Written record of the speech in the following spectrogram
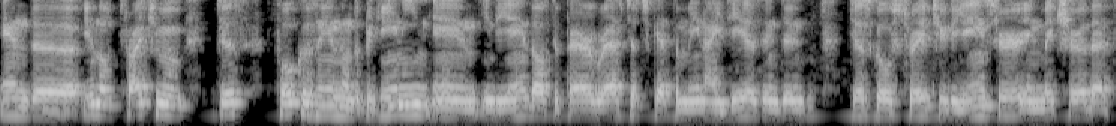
and uh, mm-hmm. you know try to just focus in on the beginning and in the end of the paragraph just to get the main ideas and then just go straight to the answer and make sure that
